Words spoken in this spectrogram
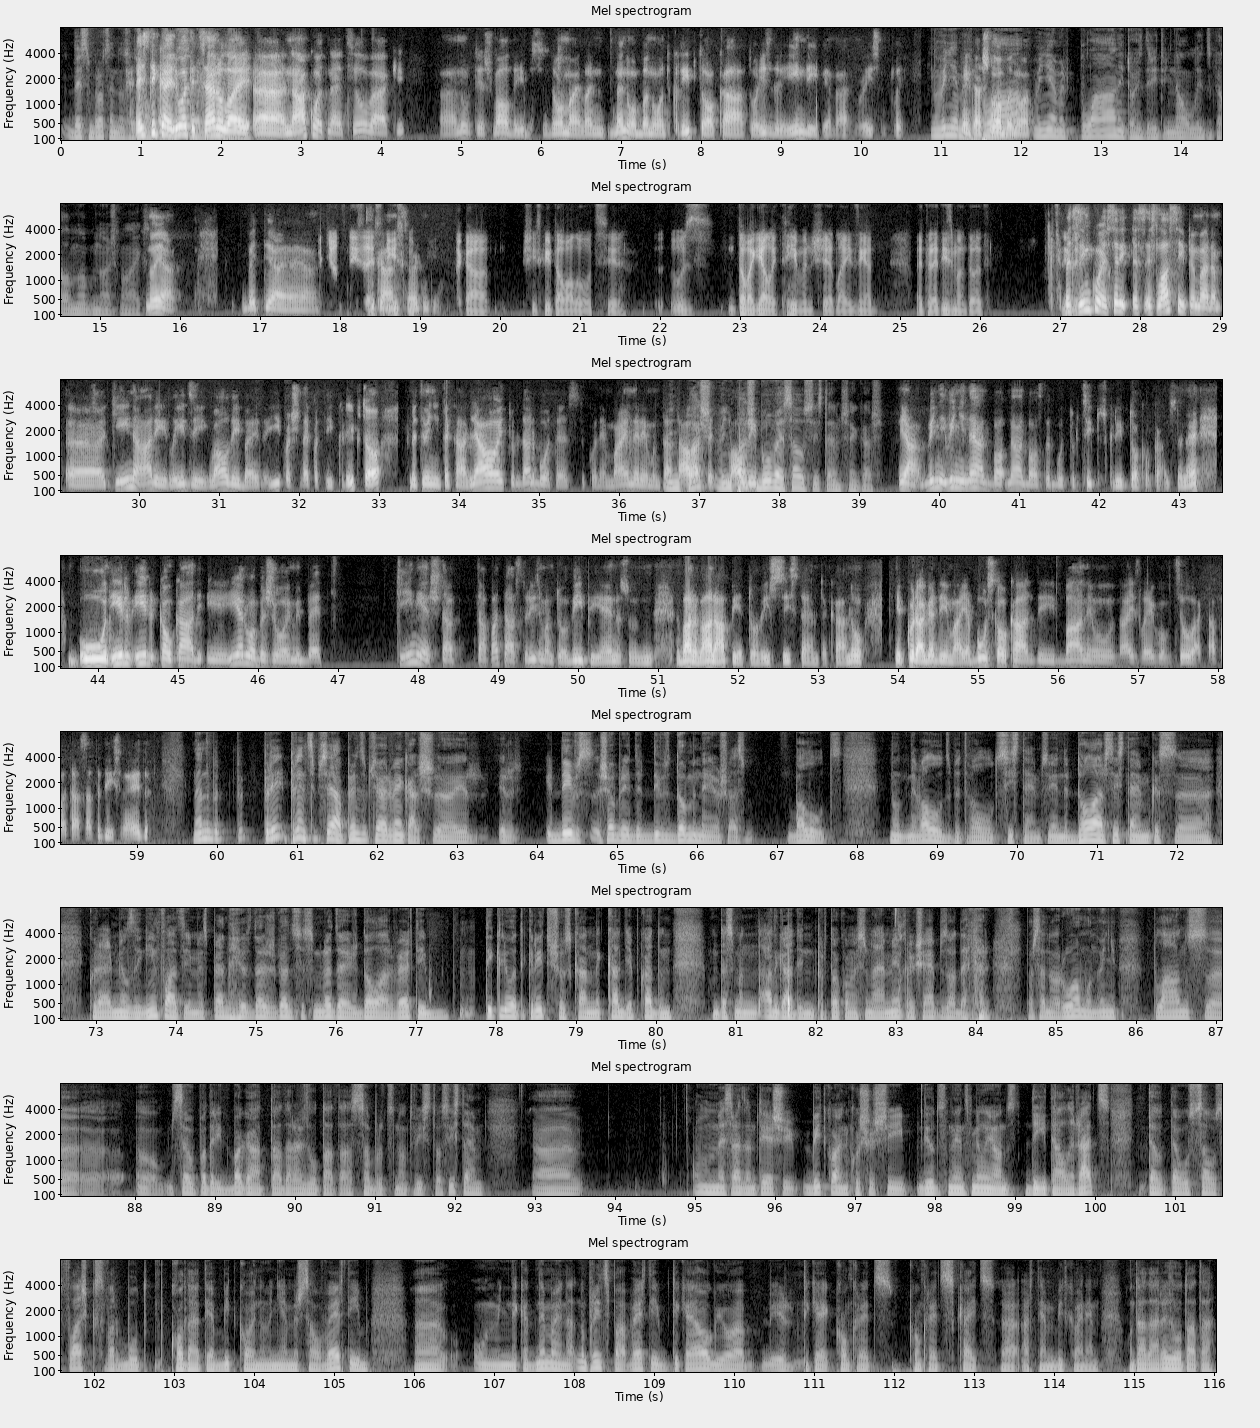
10% no Es tikai ļoti ceru, lai uh, nākotnē cilvēki, uh, nu, tieši valdības, es domāju, lai nenobanotu kripto, kā to izdarīja Indija, piemēram, recently. Nu, viņiem, ir plā, nobano. viņiem ir plāni to izdarīt. Viņi nav līdz galam nobanojuši, man liekas. Nu, jā. Bet, jā, jā, jā. Tā Izraisa kā risku, uncertainty. tā kā šīs kriptovalūtas ir uz, to vajag elektrību un šeit, lai, zināt, lai tu varētu izmantot. Bet, zinu, ko es arī es, es lasīju, piemēram, Ķīnā arī līdzīgi valdībai īpaši nepatīk kripto, bet viņi tā kā ļauj tur darboties kaut kādiem mineriem un tā Viņi tālāk. paši, bet viņi paši valdība- būvē savus sistēmas vienkārši. Jā, viņi, viņi neatbal, neatbalsta varbūt tur citus kripto kaut kādus. vai ne? Un ir, ir kaut kādi ierobežojumi, bet ķīnieši tā, tāpat tās tur izmanto VPNus un var, var apiet to visu sistēmu. Tā Kā, nu, jebkurā gadījumā, ja būs kaut kādi bani un aizliegumi, cilvēki tāpat tās atradīs veidu. Nē, nu, bet pri, princips, jā, princips jau ir vienkārši. uh, Ir, ir, ir divas, šobrīd ir divas dominējošās valūtas. Nu, ne valūtas, bet valūtas sistēmas. Viena ir dolāra sistēma, kas, uh, kurā ir milzīga inflācija. Mēs pēdējos dažus gadus esam redzējuši dolāru vērtību tik ļoti kritušos kā nekad, jebkad. Un, un tas man atgādina par to, ko mēs runājām iepriekšējā epizodē par, par seno Romu un viņu plānus. Uh, uh, sev padarīt bagātu, tādā rezultātā sabrucinot visu to sistēmu. Uh, un mēs redzam tieši Bitcoin, kurš ir šī 21 miljonus digitāli redzams. Tev, tev uz savas flashkas var būt kodētie bitkoini, un viņiem ir sava vērtība. Uh, un viņi nekad nemainās. Nu, principā vērtība tikai aug, jo ir tikai konkrēts, konkrēts skaits uh, ar tiem bitkoiniem. Un tādā rezultātā,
